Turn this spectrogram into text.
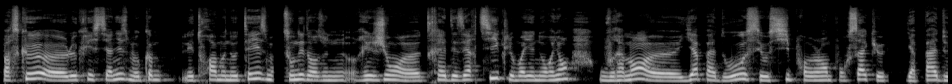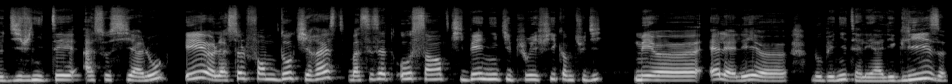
Parce que euh, le christianisme, comme les trois monothéismes, sont nés dans une région euh, très désertique, le Moyen-Orient, où vraiment il euh, n'y a pas d'eau. C'est aussi probablement pour ça qu'il n'y a pas de divinité associée à l'eau. Et la seule forme d'eau qui reste, bah, c'est cette eau sainte qui bénit, qui purifie, comme tu dis. Mais elle, elle est l'eau bénite, elle est à l'église,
